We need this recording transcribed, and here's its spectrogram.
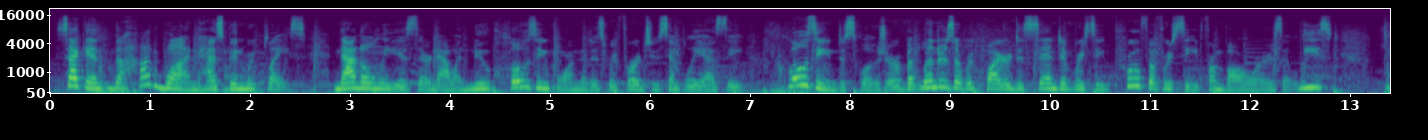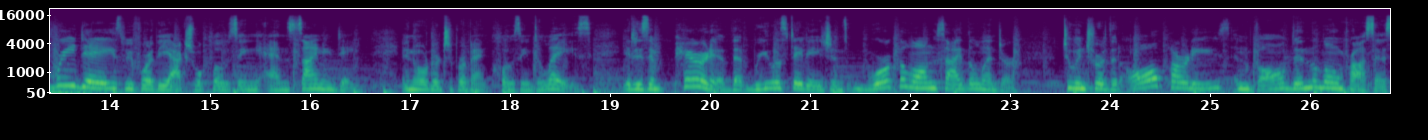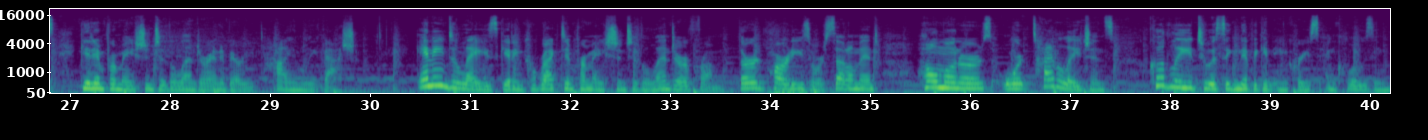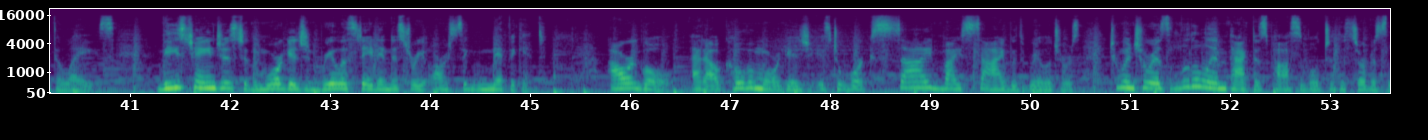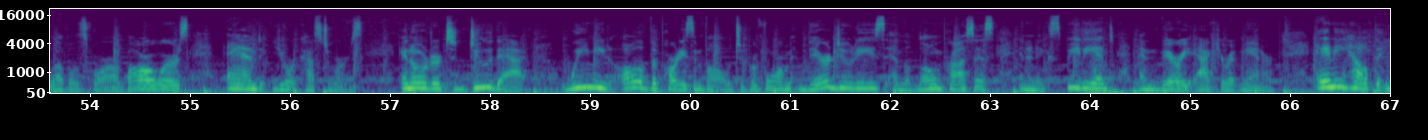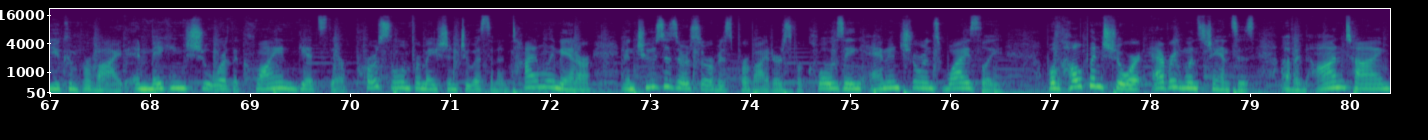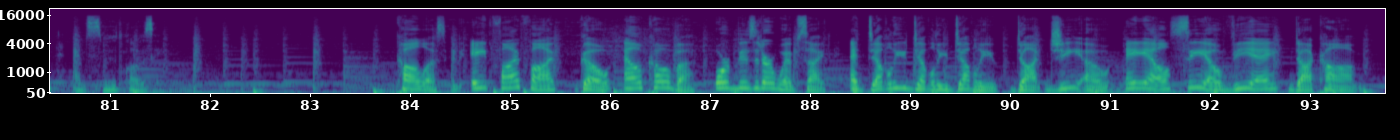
Second, the HUD 1 has been replaced. Not only is there now a new closing form that is referred to simply as the closing disclosure, but lenders are required to send and receive proof of receipt from borrowers at least three days before the actual closing and signing date in order to prevent closing delays. It is imperative that real estate agents work alongside the lender to ensure that all parties involved in the loan process get information to the lender in a very timely fashion. Any delays getting correct information to the lender from third parties or settlement, homeowners, or title agents could lead to a significant increase in closing delays. These changes to the mortgage and real estate industry are significant. Our goal at Alcova Mortgage is to work side by side with realtors to ensure as little impact as possible to the service levels for our borrowers and your customers. In order to do that, we need all of the parties involved to perform their duties and the loan process in an expedient and very accurate manner. Any help that you can provide in making sure the client gets their personal information to us in a timely manner and chooses our service providers for closing and insurance wisely will help ensure everyone's chances of an on time and smooth closing. Call us at 855 GO Alcova or visit our website at www.goalcova.com.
